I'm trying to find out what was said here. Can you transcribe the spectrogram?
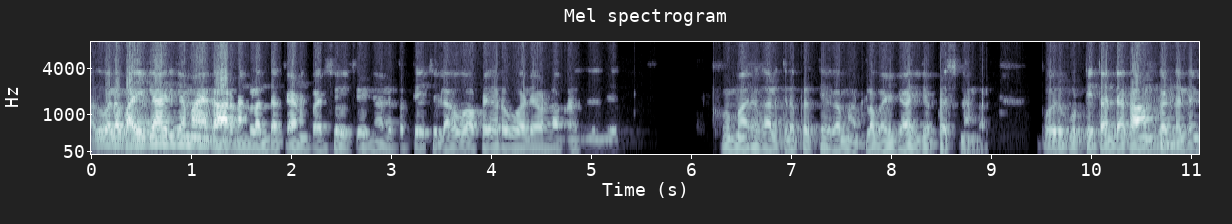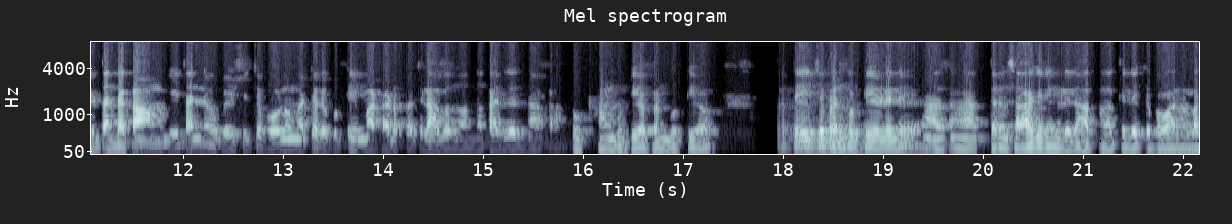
അതുപോലെ വൈകാരികമായ കാരണങ്ങൾ എന്തൊക്കെയാണ് പരിശോധിച്ചു കഴിഞ്ഞാൽ പ്രത്യേകിച്ച് ലവ് അഫെയർ പോലെയുള്ള കൗമാരകാലത്തിലെ പ്രത്യേകമായിട്ടുള്ള വൈകാരിക പ്രശ്നങ്ങൾ. ഇപ്പോൾ ഒരു കുട്ടി തന്റെ കാമുകൻ അല്ലെങ്കിൽ തന്റെ കാമുകി തന്നെ ഉപേക്ഷിച്ച് പോകുന്നു മറ്റൊരു കുട്ടിയുമായിട്ട് അടുപ്പത്തിലാകുന്നു എന്ന് കരുതുന്ന ആൺകുട്ടിയോ പെൺകുട്ടിയോ പ്രത്യേകിച്ച് പെൺകുട്ടികളിൽ അത്തരം സാഹചര്യങ്ങളിൽ ആത്മഹത്യയിലേക്ക് പോകാനുള്ള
